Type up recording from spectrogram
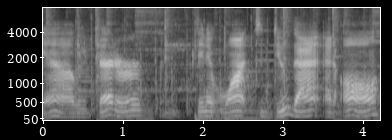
Yeah, we'd better. Didn't want to do that at all.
